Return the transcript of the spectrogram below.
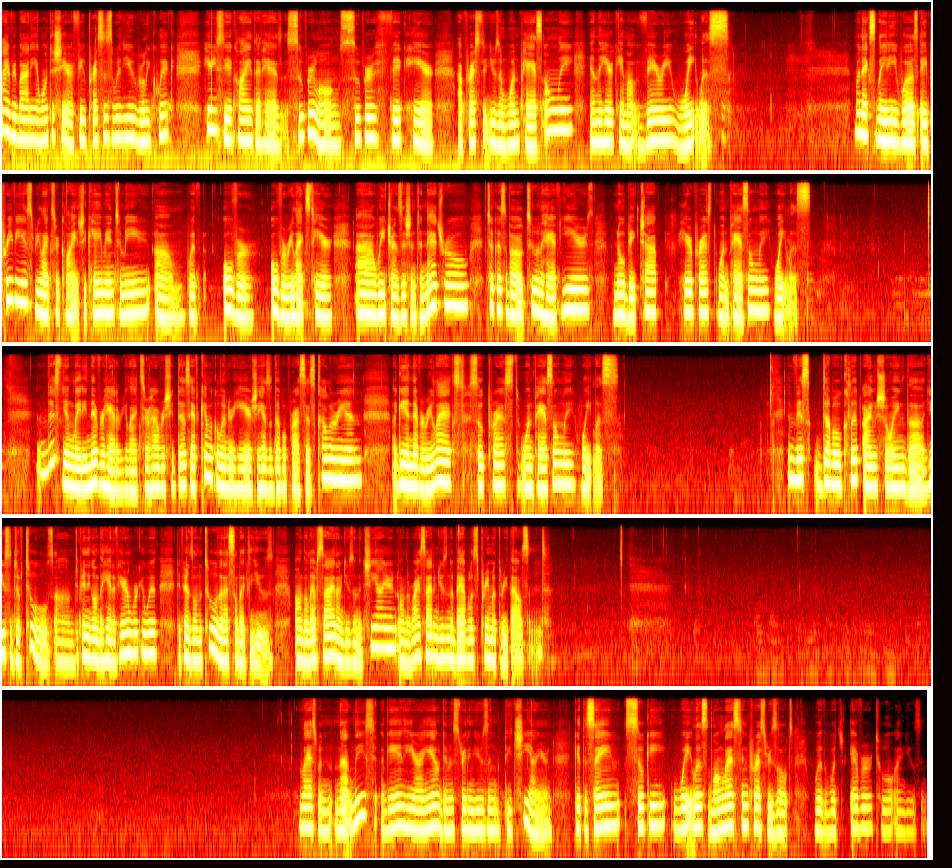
Hi everybody, I want to share a few presses with you really quick. Here you see a client that has super long, super thick hair. I pressed it using one pass only and the hair came out very weightless. My next lady was a previous relaxer client. She came in to me um, with over over relaxed hair. Uh, we transitioned to natural. Took us about two and a half years. No big chop. Hair pressed, one pass only, weightless. This young lady never had a relaxer. However, she does have chemical in her hair. She has a double process color in. Again, never relaxed, silk pressed, one pass only, weightless. In this double clip, I'm showing the usage of tools. Um, depending on the head of hair I'm working with, depends on the tool that I select to use. On the left side, I'm using the Chi Iron. On the right side, I'm using the Babyliss Prima 3000. Last but not least, again, here I am demonstrating using the Chi Iron. Get the same silky, weightless, long-lasting press results with whichever tool I'm using.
